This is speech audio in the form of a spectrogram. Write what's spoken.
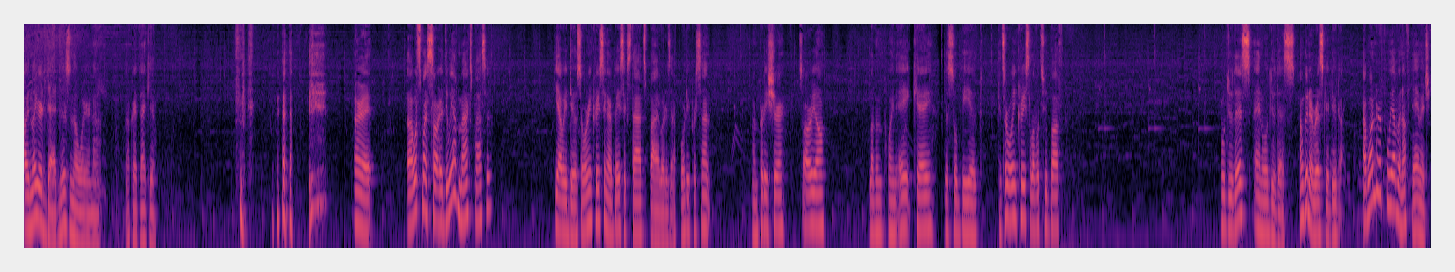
I know you're dead. There's no way you're not. Okay, thank you. Alright. Uh, what's my sorry? Do we have max passive? Yeah, we do. So we're increasing our basic stats by, what is that, 40%? I'm pretty sure. Sariel, 11.8k. This will be a considerable increase, level 2 buff. We'll do this, and we'll do this. I'm gonna risk it, dude. I wonder if we have enough damage.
